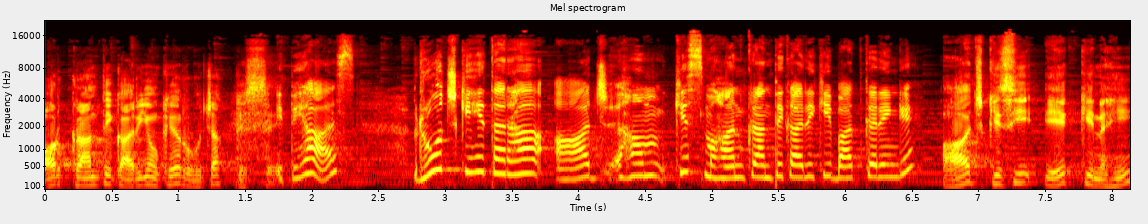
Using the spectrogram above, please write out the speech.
और क्रांतिकारियों के रोचक किस्से। इतिहास रोज की ही तरह आज हम किस महान क्रांतिकारी की बात करेंगे? आज किसी एक की नहीं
